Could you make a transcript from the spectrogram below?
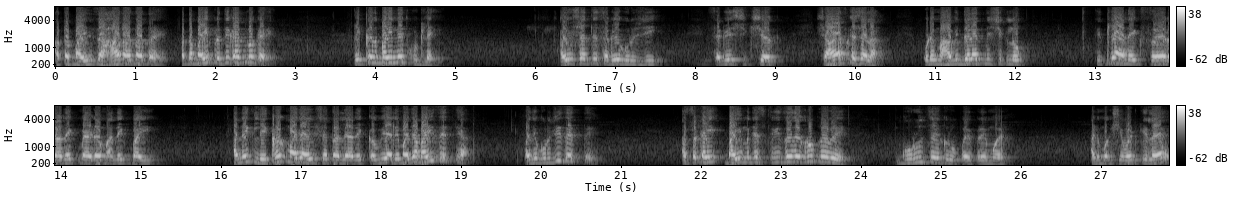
आता बाईंचा हात हातात आहे. आता बाई प्रतिकात्मक आहे. एकच बाई नाहीत कुठल्याही. आयुष्यातले सगळे गुरुजी सगळे शिक्षक शाळाच कशाला? पुढे महाविद्यालयात मी शिकलो. तिथले अनेक सर अनेक मॅडम अनेक बाई अनेक लेखक माझ्या आयुष्यात आले अनेक कवी आले. माझ्या बाईच आहेत त्या. माझे गुरुजीच आहेत ते. असं काही बाई म्हणजे स्त्रीचं एक रूप नव्हे गुरुचं एक रूप आहे प्रेमळ. आणि मग शेवट केलाय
